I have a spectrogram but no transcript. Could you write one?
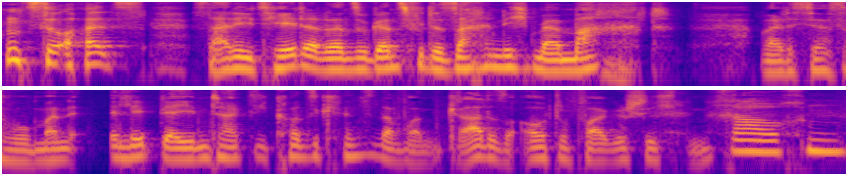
man so als Sanitäter dann so ganz viele Sachen nicht mehr macht. Weil das ist ja so, man erlebt ja jeden Tag die Konsequenzen davon, gerade so Autofahrgeschichten. Rauchen.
